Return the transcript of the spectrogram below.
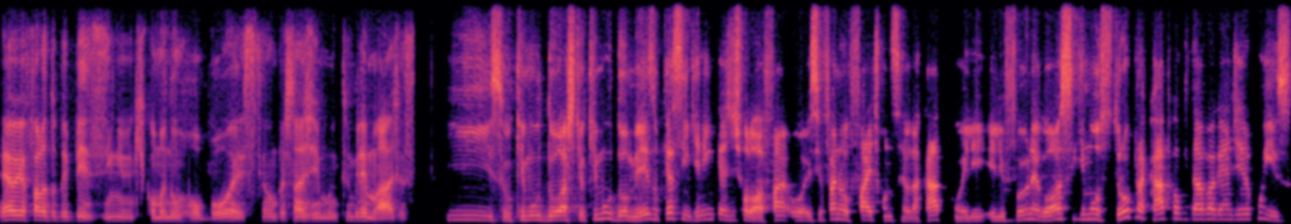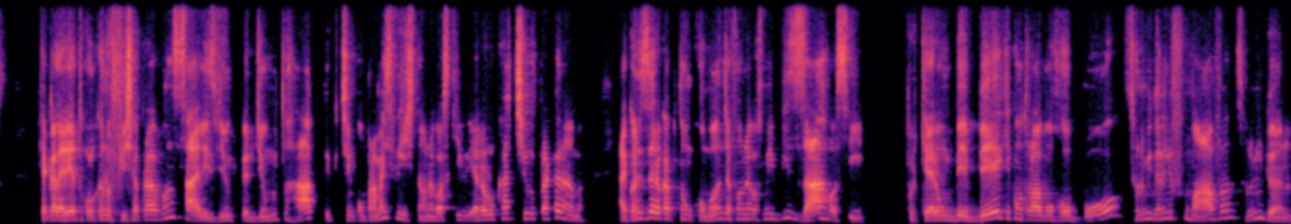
É, eu ia falar do bebezinho que comanda um robô, esse é um personagem muito emblemático. Assim. Isso, o que mudou, acho que o que mudou mesmo, porque assim, que nem que a gente falou, esse Final Fight, quando saiu da Capcom, ele, ele foi um negócio que mostrou pra Capcom que dava a ganhar dinheiro com isso que a galera ia colocando ficha para avançar. Eles viam que perdiam muito rápido e que tinham que comprar mais ficha. Então, é um negócio que era lucrativo pra caramba. Aí, quando eles fizeram o Capitão Comando, já foi um negócio meio bizarro, assim, porque era um bebê que controlava um robô. Se eu não me engano, ele fumava, se eu não me engano.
